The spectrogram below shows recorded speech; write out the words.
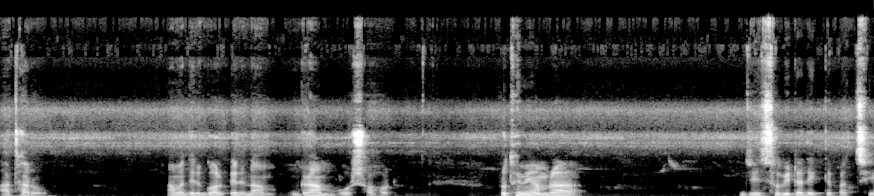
আঠারো। আমাদের গল্পের নাম গ্রাম ও শহর। প্রথমে আমরা যে ছবিটা দেখতে পাচ্ছি,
